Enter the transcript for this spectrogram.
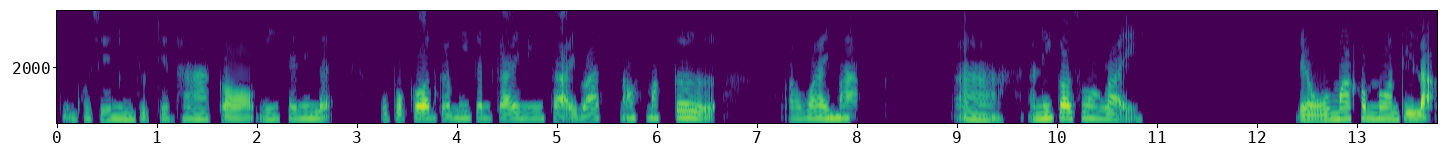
เข็มโคเชหนึ่งจุดเจ็ดห้าก็มีแค่นี้แหละ อุปกรณ์ก็มีกรรไกมีสายวัดเนาะมาร์กเกอร์ เอาไว้มาร์กอ่า อันนี้ก็ช่วงไหลเดี๋ยวมาคำนวณทีหลัง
